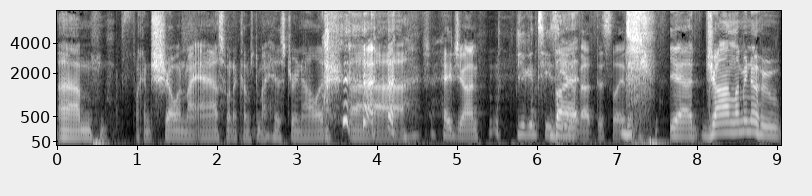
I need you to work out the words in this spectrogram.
Um, fucking showing my ass when it comes to my history knowledge. Uh, Hey, John, you can tease But- Ian about this later. yeah, John, let me know who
